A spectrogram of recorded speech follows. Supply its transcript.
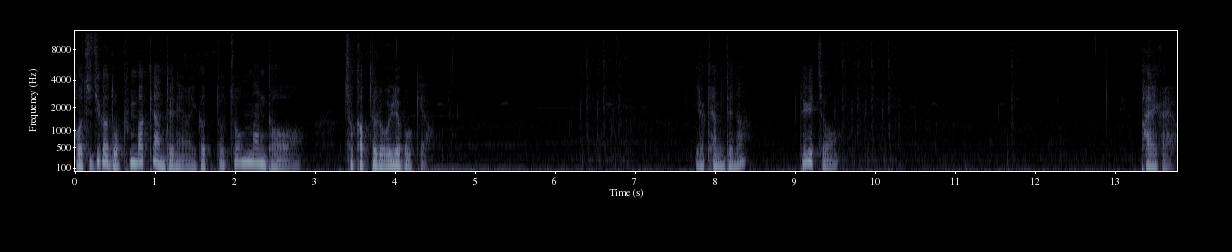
거주지가 높은 밖에 안 되네요. 이것도 좀만 더 적합도를 올려볼게요. 이렇게 하면 되나? 되겠죠? 밝아요.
